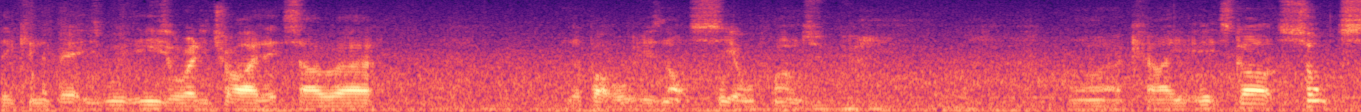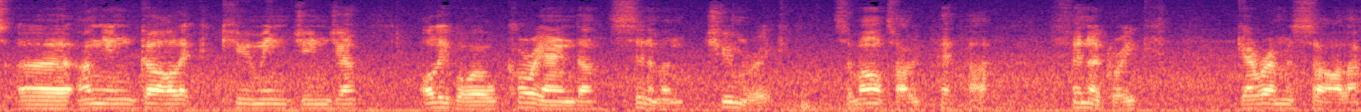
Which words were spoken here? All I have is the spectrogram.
leaking a bit. He's, he's already tried it, so uh, the bottle is not sealed. okay, it's got salt, uh, onion, garlic, cumin, ginger, olive oil, coriander, cinnamon, turmeric, tomato, pepper, fenugreek, garam masala,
